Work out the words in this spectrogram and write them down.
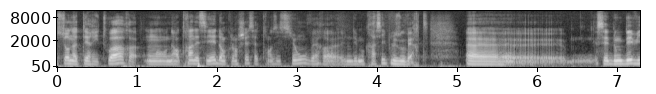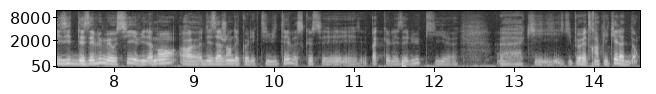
sur notre territoire, on est en train d'essayer d'enclencher cette transition vers euh, une démocratie plus ouverte. Euh, c'est donc des visites des élus, mais aussi évidemment des agents des collectivités, parce que ce n'est pas que les élus qui, qui, peuvent être impliqués là-dedans.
